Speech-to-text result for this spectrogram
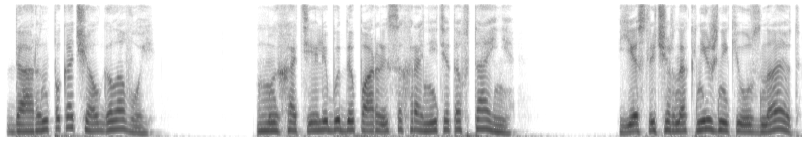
Даррен покачал головой. «Мы хотели бы до поры сохранить это в тайне. Если чернокнижники узнают,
